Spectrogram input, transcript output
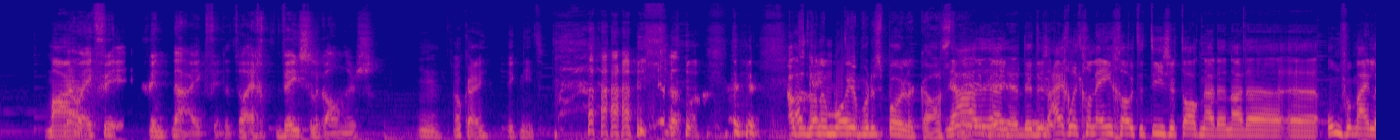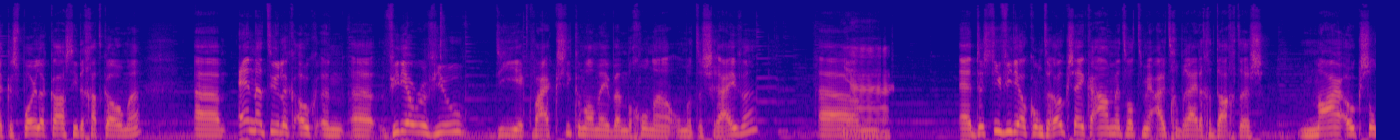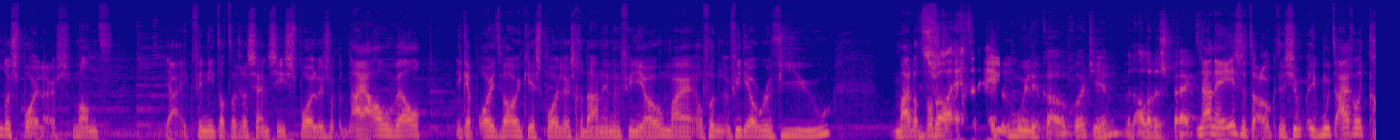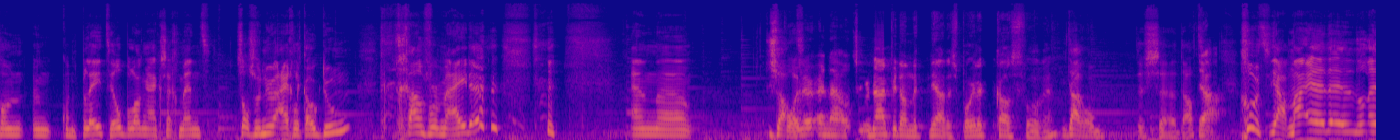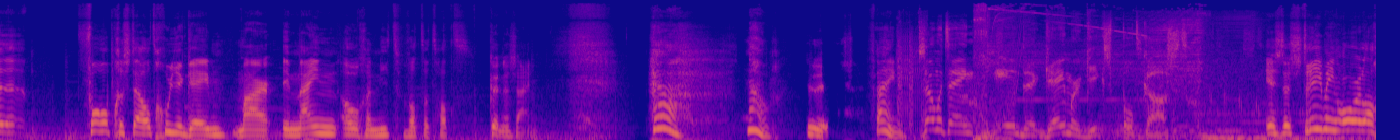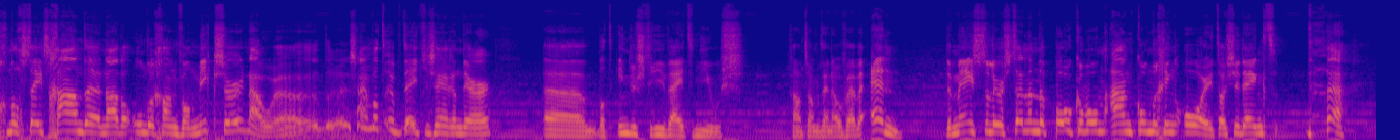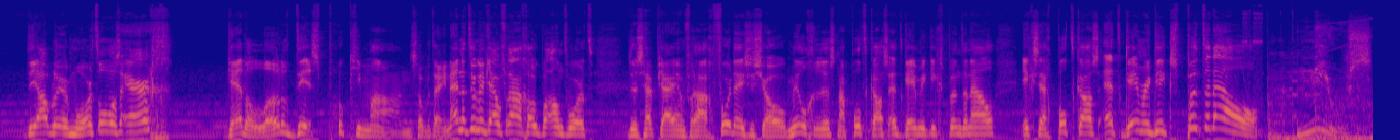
Maar, Nou, maar ik vind, ik, vind, nou, ik vind het wel echt wezenlijk anders. Mm, oké, ik niet. Dat is dan een mooie voor de spoilercast. Ja, ja, ja, dit is eigenlijk gewoon één grote teaser talk naar de, naar de eh, onvermijdelijke spoilercast die er gaat komen. Ehm, en natuurlijk ook een eh video review die ik, waar ik stiekem al mee ben begonnen om het te schrijven. Ehm, ja, eh, dus die video komt er ook zeker aan met wat meer uitgebreide gedachtes. Maar ook zonder spoilers. Want ja, ik vind niet dat de recensies spoilers... Nou ja, alhoewel... Ik heb ooit wel een keer spoilers gedaan in een video. Maar, of een video review. Maar dat het is was wel echt een hele moeilijke ook hoor, Jim. Met alle respect. nou, nee, is het ook. Dus je, ik moet eigenlijk gewoon een compleet heel belangrijk segment, zoals we nu eigenlijk ook doen, gaan vermijden. en eh, dat. Spoiler announcement. Maar daar heb je dan de, ja, de spoilercast voor, hè? daarom. Dus eh, dat. Ja, Goed, ja, maar eh, vooropgesteld, goede game, maar in mijn ogen niet wat het had kunnen zijn. Ja, nou, fijn. Zometeen in de Gamer Geeks podcast. Is de streamingoorlog nog steeds gaande na de ondergang van Mixer? Nou, eh, er zijn wat updates her en der. Eh, wat industriewijd nieuws. Gaan we het zo meteen over hebben. En de meest teleurstellende Pokémon-aankondiging ooit. Als je denkt, Diablo Immortal was erg. Get a load of this, Pokémon. Zo meteen. En natuurlijk jouw vraag ook beantwoord. Dus heb jij een vraag voor deze show? Mail gerust naar podcast.gamergeeks.nl. Ik zeg podcast.gamergeeks.nl. Nieuws.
